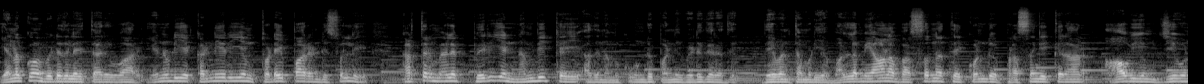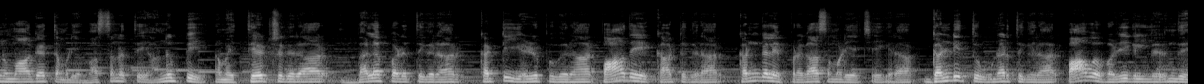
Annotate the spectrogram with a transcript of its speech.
எனக்கும் விடுதலை தருவார். என்னுடைய கண்ணீரையும் துடைப்பார் என்று சொல்லி கர்த்தர் மேலே பெரிய நம்பிக்கை அது நமக்கு உண்டு பண்ணி விடுகிறது. தேவன் தம்முடைய வல்லமையான வசனத்தை கொண்டு பிரசங்கிக்கிறார். ஆவியும் ஜீவனுமாக தம்முடைய வசனத்தை அனுப்பி நம்மை தேற்றுகிறார் பலப்படுத்துகிறார் கட்டி எழுப்புகிறார் பாதையை காட்டுகிறார் கண்களை பிரகாசமடைய செய்கிறார் கண்டித்து உணர்த்துகிறார் பாவ வழிகளிலிருந்து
